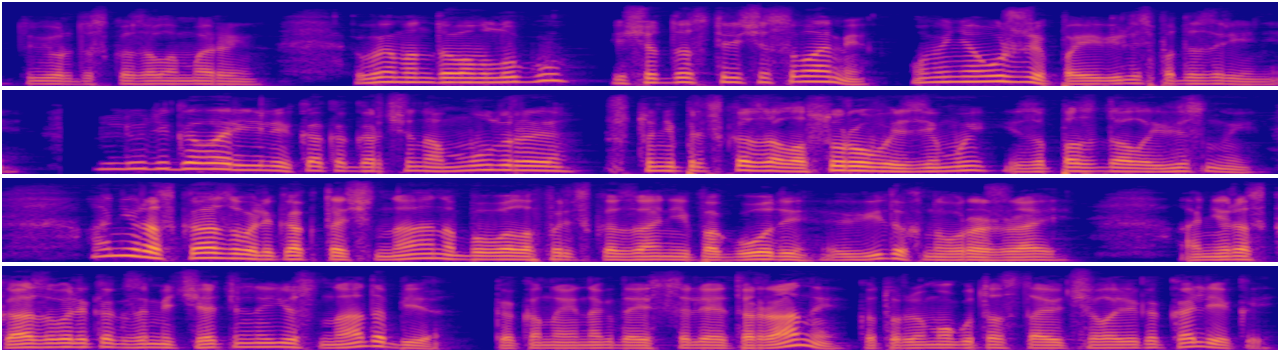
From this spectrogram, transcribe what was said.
— твердо сказала Марин. «В Эмондовом лугу еще до встречи с вами у меня уже появились подозрения. Люди говорили, как огорчена мудрая, что не предсказала суровой зимы и запоздалой весны. Они рассказывали, как точна она бывала в предсказании погоды, в видах на урожай. Они рассказывали, как замечательно ее снадобье, как она иногда исцеляет раны, которые могут оставить человека калекой.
